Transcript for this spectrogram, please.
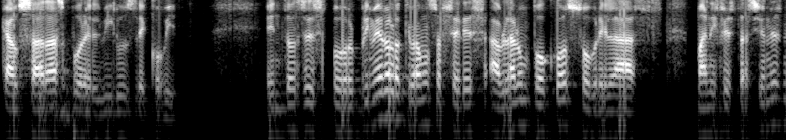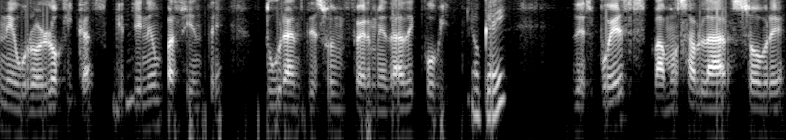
causadas por el virus de COVID. Entonces, por primero lo que vamos a hacer es hablar un poco sobre las manifestaciones neurológicas que tiene un paciente durante su enfermedad de COVID. Okay. Después vamos a hablar sobre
